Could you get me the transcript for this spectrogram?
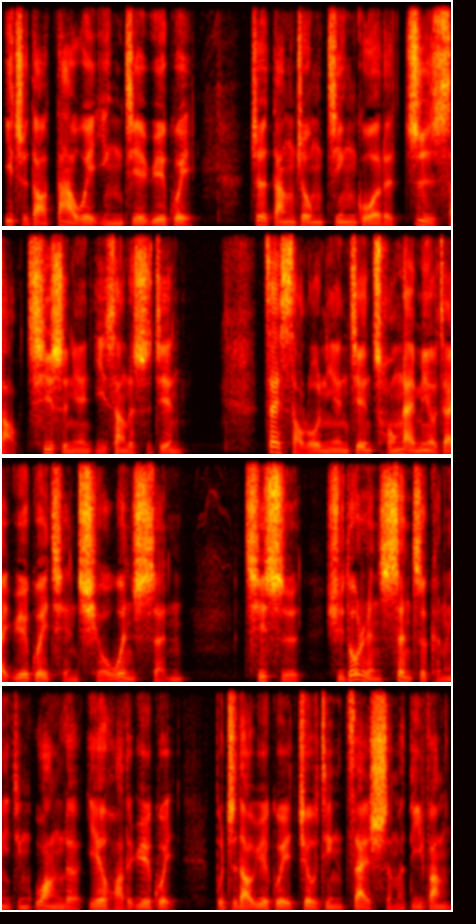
一直到大卫迎接约柜，这当中经过了至少七十年以上的时间。在扫罗年间，从来没有在约柜前求问神。其实，许多人甚至可能已经忘了耶和华的约柜，不知道约柜究竟在什么地方，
